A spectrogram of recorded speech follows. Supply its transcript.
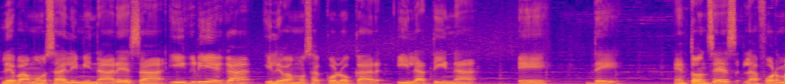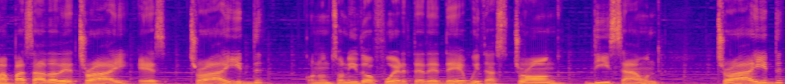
le vamos a eliminar esa Y y le vamos a colocar I latina ED. Entonces, la forma pasada de try es tried, con un sonido fuerte de D, with a strong D sound. Tried.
